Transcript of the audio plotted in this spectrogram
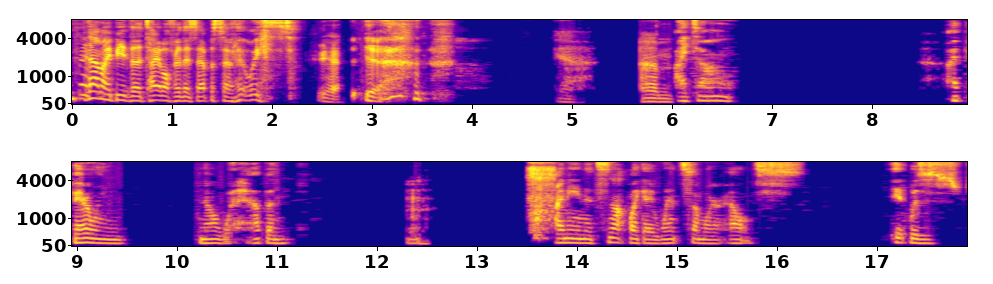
That might be the title for this episode, at least. Yeah. Yeah. Yeah. Um, I don't. I barely know what happened. Hmm. I mean, it's not like I went somewhere else. It was.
